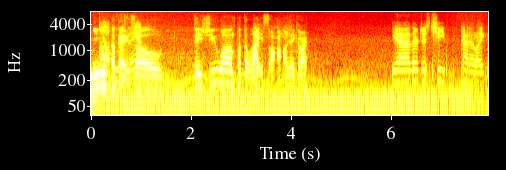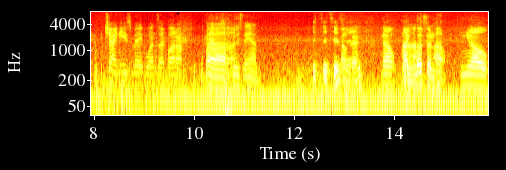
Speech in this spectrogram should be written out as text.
you, you Uh, Okay, so did you um put the lights on, on your car? Yeah, they're just cheap, kind of like Chinese-made ones I bought off. Uh, Amazon. who's Van? It's, it's his Okay. bad. No, Mike. Uh, listen. Oh. You know,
